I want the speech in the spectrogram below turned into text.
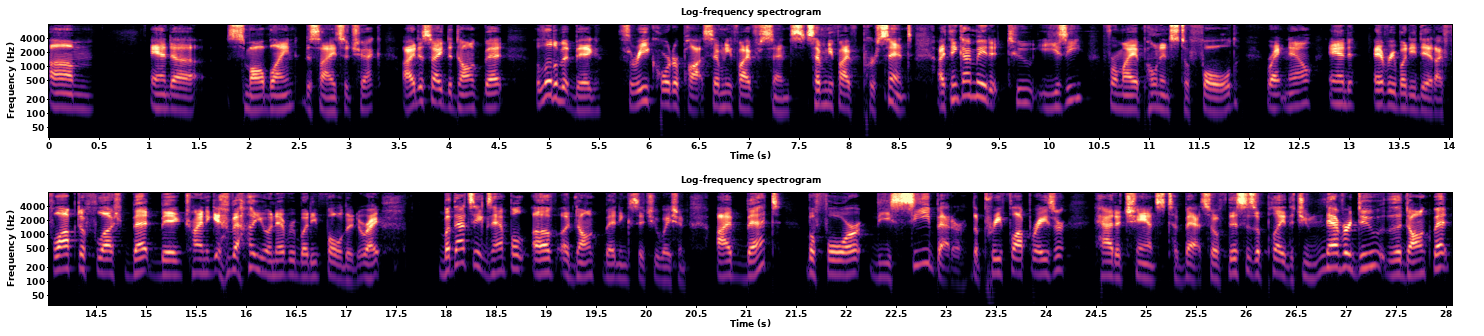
Um, and uh, small blind decides to check. I decide to donk bet a little bit big, three quarter pot, 75 cents, 75%. I think I made it too easy for my opponents to fold right now, and everybody did. I flopped a flush, bet big, trying to get value, and everybody folded, right? But that's the example of a donk betting situation. I bet before the C better, the pre-flop raiser, had a chance to bet. So if this is a play that you never do the donk bet,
